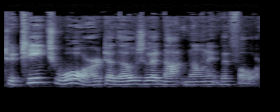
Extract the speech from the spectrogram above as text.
to teach war to those who had not known it before.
